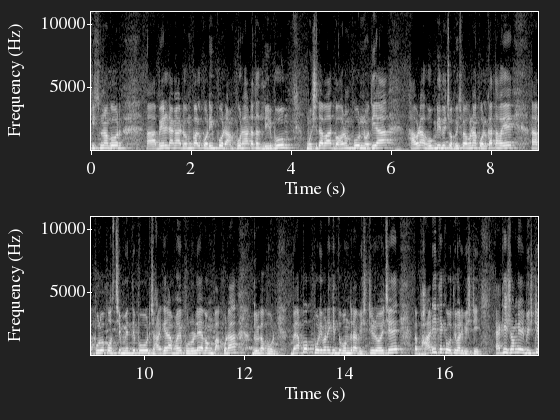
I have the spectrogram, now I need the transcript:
কৃষ্ণনগর বেলডাঙ্গা, ডোমকল, করিমপুর, রামপুরহাট, অর্থাৎ বীরভূম, মুর্শিদাবাদ, বহরমপুর, নদিয়া হাওড়া, হুগলি দু চব্বিশ পরগনা, কলকাতা হয়ে পূর্ব পশ্চিম মেদিনীপুর, ঝাড়গ্রাম হয়ে পুরুলিয়া এবং বাঁকুড়া, দুর্গাপুর। ব্যাপক পরিমাণে কিন্তু বন্ধুরা বৃষ্টি রয়েছে, ভারী থেকে অতি ভারী বৃষ্টি। একই সঙ্গে এই বৃষ্টি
